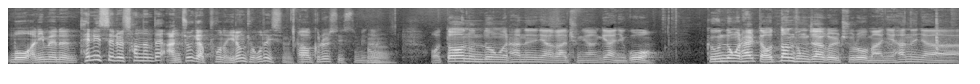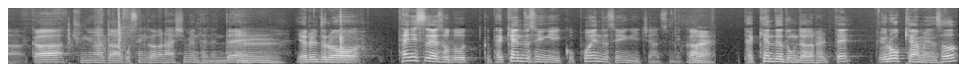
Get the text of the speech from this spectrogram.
뭐 아니면은 테니스를 쳤는데 안쪽이 아프거나 이런 경우도 있습니까? 아, 그럴 수 있습니다. 어. 어떤 운동을 하느냐가 중요한 게 아니고 그 운동을 할 때 어떤 동작을 주로 많이 하느냐가 중요하다고 생각을 하시면 되는데 음. 예를 들어 테니스에서도 그 백핸드 스윙이 있고 포핸드 스윙이 있지 않습니까? 네. 백핸드 동작을 할 때 이렇게 하면서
